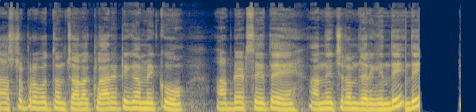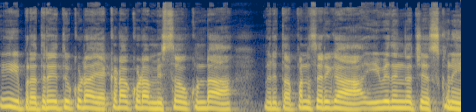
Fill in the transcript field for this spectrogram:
రాష్ట్ర ప్రభుత్వం చాలా క్లారిటీగా మీకు అప్డేట్స్ అయితే అందించడం జరిగింది. ఈ ప్రతి రైతు కూడా ఎక్కడా కూడా మిస్ అవ్వకుండా మీరు తప్పనిసరిగా ఈ విధంగా చేసుకుని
